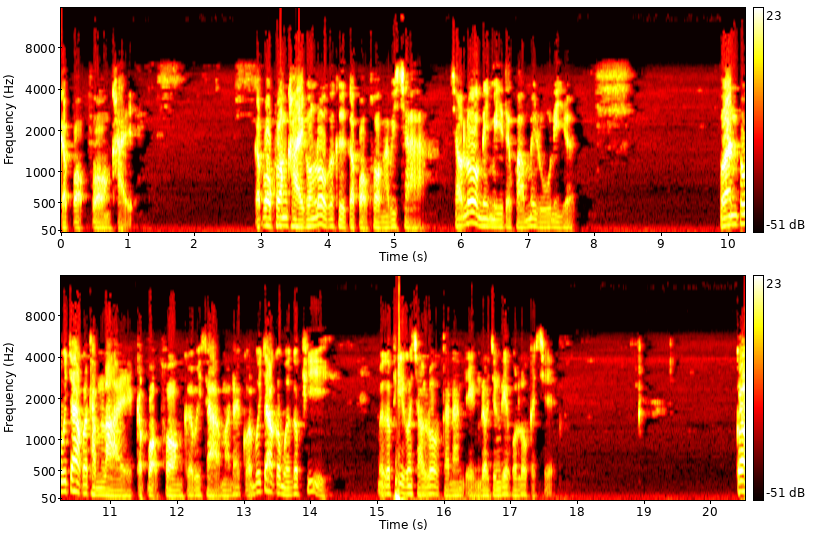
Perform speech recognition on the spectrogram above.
กระป๋องฟองไข่ กระป๋องฟองไข่ของโลกก็คือกระป๋องฟองอวิชชา ชาวโลกนี่มีแต่ความไม่รู้นี่เยอะ เพราะฉะนั้นพระพุทธเจ้าก็ทำลายกระเปาะฟองเกิดวิชามาได้ก่อนพระเจ้าก็เหมือนกับพี่ มือนกับพี่ของชาวโลกเท่านั้นเอง เราจึงเรียกว่าโลกกระเชษก็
